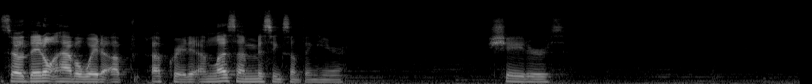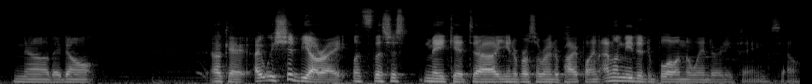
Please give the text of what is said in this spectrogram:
so they don't have a way to up, upgrade it unless I'm missing something here. Shaders. No, they don't. Okay, I, we should be all right. Let's let's just make it uh, universal render pipeline. I don't need it to blow in the wind or anything, so.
